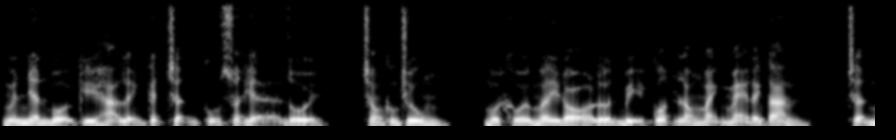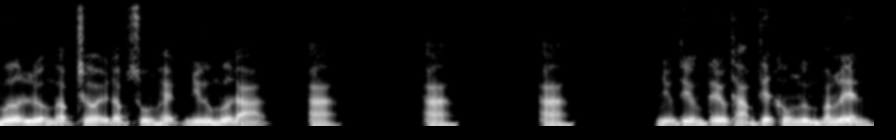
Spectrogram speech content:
nguyên nhân bội kỳ hạ lệnh kết trận cũng xuất hiện rồi. Trong không trung, một khối mây đỏ lớn bị cốt long mạnh mẽ đánh tan, trận mưa lửa ngập trời đập xuống hệt như mưa đá. A a a. Những tiếng kêu thảm thiết không ngừng vang lên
